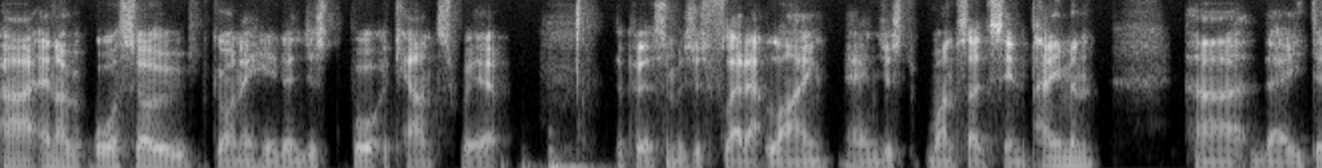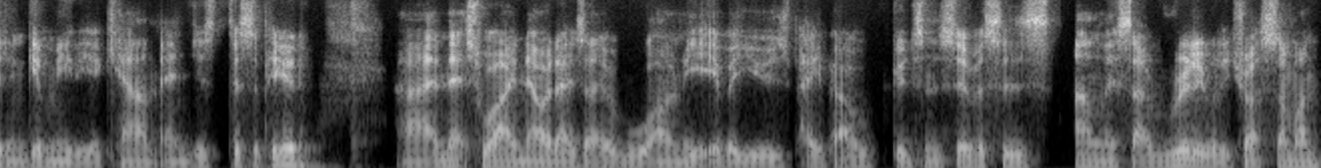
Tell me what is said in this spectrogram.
Uh, and I've also gone ahead and just bought accounts where the person was just flat out lying. And just once I'd sent payment, uh, they didn't give me the account and just disappeared. Uh, and that's why nowadays I will only ever use PayPal goods and services unless I really, really trust someone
